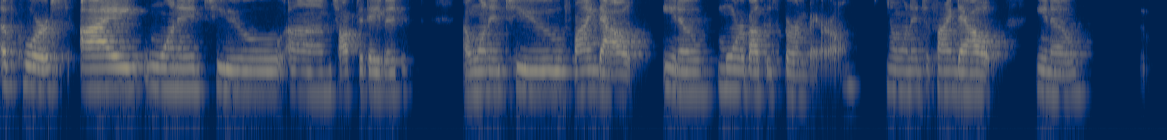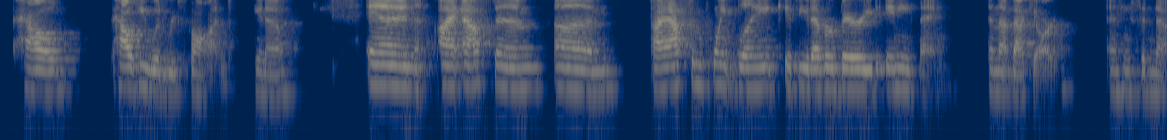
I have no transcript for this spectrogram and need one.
of course, I wanted to um, talk to David. I wanted to find out you know, more about this burn barrel. I wanted to find out, you know, how how he would respond, you know. And I asked him, um, I asked him point blank if he'd ever buried anything in that backyard. And he said no.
